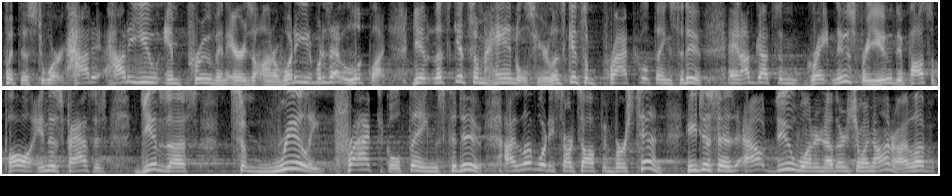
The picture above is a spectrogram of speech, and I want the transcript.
put this to work? How do, how do you improve in areas of honor? What, do you, what does that look like? Give, let's get some handles here. Let's get some practical things to do. And I've got some great news for you. The Apostle Paul, in this passage, gives us some really practical things to do. I love what he starts off in verse 10. He just says, outdo one another in showing honor. I love,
